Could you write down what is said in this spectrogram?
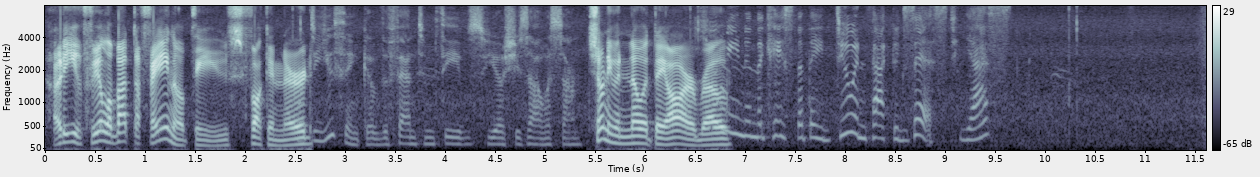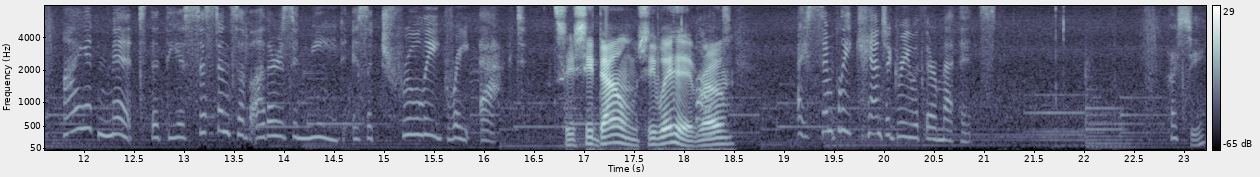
How do you feel about the Phantom Thieves, fucking what nerd? do you think of the Phantom Thieves, Yoshizawa-san? She don't even know what they are, You bro. mean in the case that they do in fact exist, yes? I admit that the assistance of others in need is a truly great act. See, she down. She with it, bro. But I simply can't agree with their methods. I see.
